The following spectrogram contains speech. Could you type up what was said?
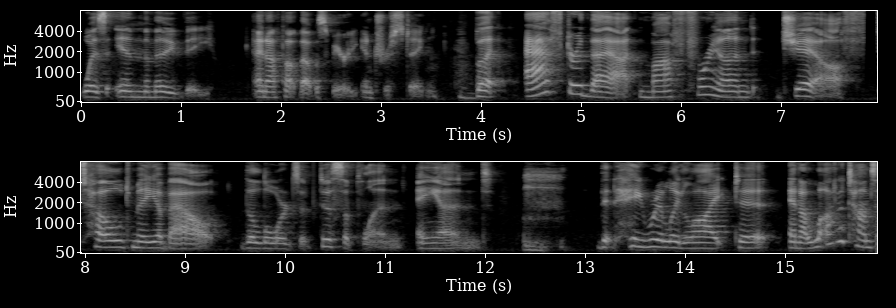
was in the movie, and I thought that was very interesting. Mm. But after that, my friend Jeff told me about the Lords of Discipline and that he really liked it. And a lot of times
